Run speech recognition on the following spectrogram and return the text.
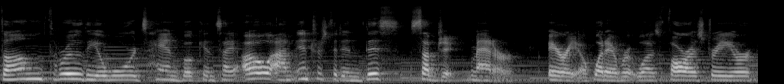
thumb through the awards handbook and say, oh, I'm interested in this subject matter area, whatever it was, forestry or,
